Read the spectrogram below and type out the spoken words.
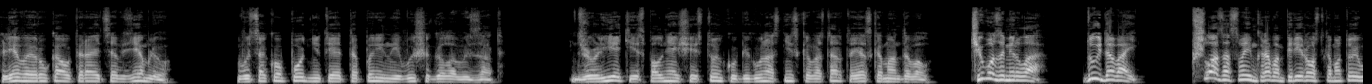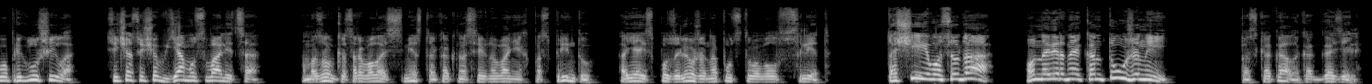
левая рука упирается в землю, высоко поднятый оттопыренный выше головы зад. Джульетте, исполняющей стойку бегуна с низкого старта, я скомандовал. «Чего замерла? Дуй давай! Пшла за своим крабом-переростком, а то его приглушила. Сейчас еще в яму свалится!» Амазонка сорвалась с места, как на соревнованиях по спринту, а я из позы лежа напутствовал вслед. «Тащи его сюда! Он, наверное, контуженный!» Поскакала, как газель.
